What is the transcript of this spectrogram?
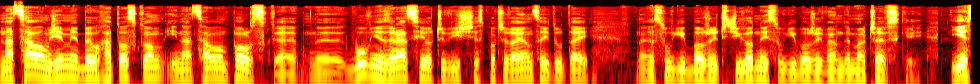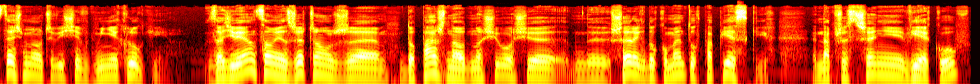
na całą ziemię bełchatowską i na całą Polskę. E, Głównie z racji oczywiście spoczywającej tutaj e, sługi Bożej, czcigodnej sługi Bożej Wandy Malczewskiej. Jesteśmy oczywiście w gminie Kluki. Zadziwiającą jest rzeczą, że do Parzna odnosiło się e, szereg dokumentów papieskich na przestrzeni wieków.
